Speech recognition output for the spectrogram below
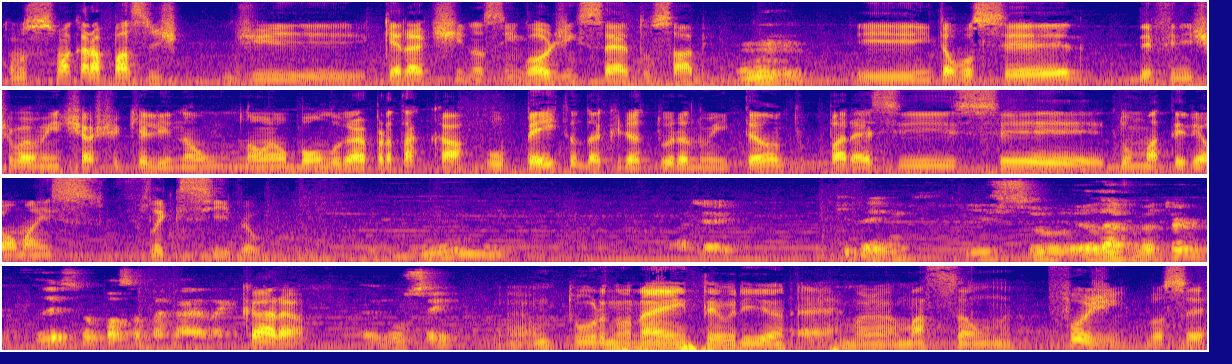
como se fosse uma carapaça de, de queratina, assim, igual de inseto, sabe? Uhum. E então você definitivamente acha que ele não, não é um bom lugar para atacar. O peito da criatura, no entanto, parece ser de um material mais flexível. Hum, olha aí. Que bem. Isso. Eu levo meu turno? Fazer isso ou eu posso atacar ela ainda? Cara, Eu não sei. É um turno, né? Em teoria. É. Uma, uma ação, né? Fujin, você.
